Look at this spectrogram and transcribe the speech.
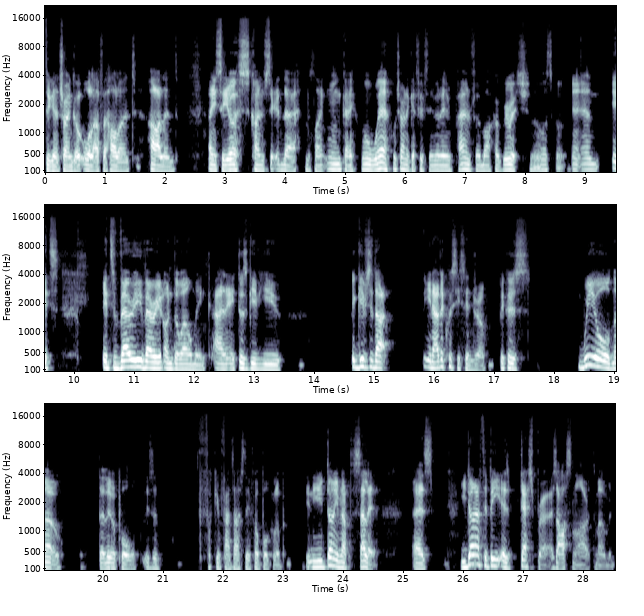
they're going to try and go all out for Holland, Haaland. And you see us kind of sitting there. And it's like, mm, okay, well, we're, we're trying to get fifteen million pound for Marko Grujic. And it's, it's very, very underwhelming. And it does give you, it gives you that inadequacy syndrome because we all know that Liverpool is a fucking fantastic football club. And you don't even have to sell it as you don't have to be as desperate as Arsenal are at the moment.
